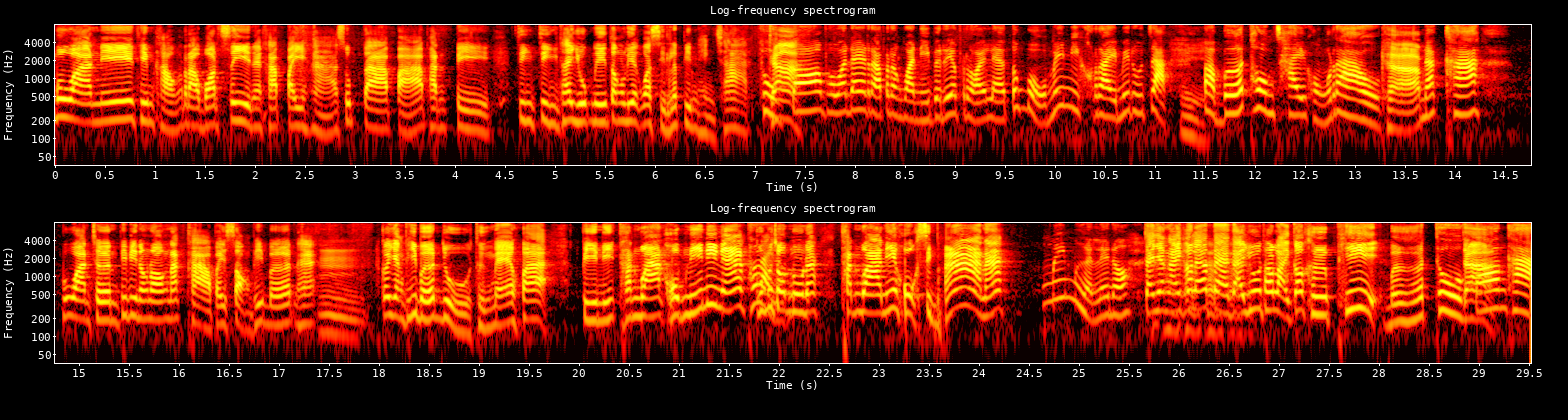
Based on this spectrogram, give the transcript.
เมื่อวานนี้ทีมข่าวของเราบอสซี่นะครับไปหาซุปตาป๋าพันปี จริง ๆ ถ้ายุคนี้ต้องเรียกว่าศิลปินแห่งชาติ ถูกต้องเพราะว่าได้รับรางวัลนี้ไปเรียบร้อยแล้ว ต้องบอกว่าไม่มีใครไม่รู้จักนี่ป่าเบิร์ดธงชัยของเราครับนะคะ เมื่อวานเชิญพี่ๆน้องๆนักข่าวไปส่องพี่เบิร์ดนะฮะ อืม ก็ยังพี่เบิร์ดอยู่ถึงแม้ว่า ปีนี้ธันวาคมนี้นี่นะ เท่าไหร่ คุณผู้ชมดูนะธันวานี้ 65 นะ ไม่เหมือนเลยเนาะจะยังไงก็แล้วแต่จะอายุเท่าไหร่ก็คือพี่เบิร์ดถูกจ้าต้องค่ะ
